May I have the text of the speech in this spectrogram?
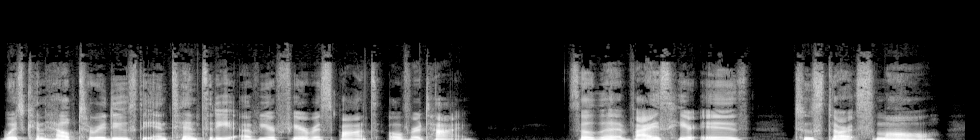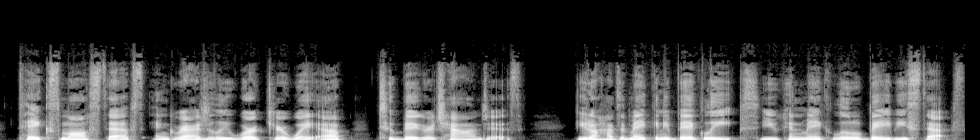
which can help to reduce the intensity of your fear response over time. So, the advice here is to start small, take small steps, and gradually work your way up to bigger challenges. You don't have to make any big leaps. You can make little baby steps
